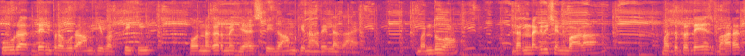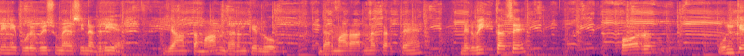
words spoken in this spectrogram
पूरा दिन प्रभु राम की भक्ति की और नगर में जय श्री राम के नारे लगाए। बंधुओं धर्मनगरी छिंदवाड़ा, मध्य प्रदेश, भारत ही नहीं पूरे विश्व में ऐसी नगरी है जहाँ तमाम धर्म के लोग धर्माराधना करते हैं, निर्भीकता से, और उनके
